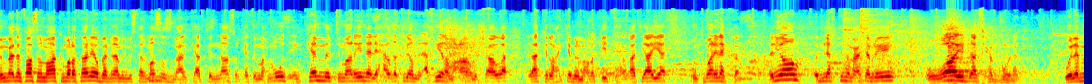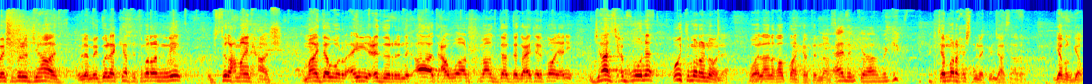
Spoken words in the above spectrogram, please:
من بعد الفاصل معاكم مرة ثانية وبرنامج مستر ماسلز مع الكابتن ناصر والكابتن محمود. نكمل تماريننا لحلقة اليوم الأخيرة معاهم إن شاء الله لكن راح نكمل معهم أكيد في حلقات جاية وتمارين أكثر. اليوم بنختمها مع تمرين وايد ناس يحبونه ولما يشوفون الجهاز ولما يقول لك كابتن تمرني بسرعة ما ينحاش ما يدور أي عذر انه آه تعورت ما أقدر دقوا على التليفون. يعني جهاز يحبونه ويتمرنونه. ولا أنا غلطان كابتن ناصر؟ عدل كلامك. كم مرة حشت منك الجهاز هذا؟ قبل قبل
